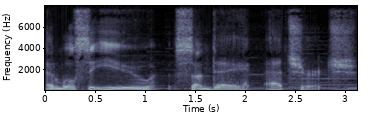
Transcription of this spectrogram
and we'll see you Sunday at church.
